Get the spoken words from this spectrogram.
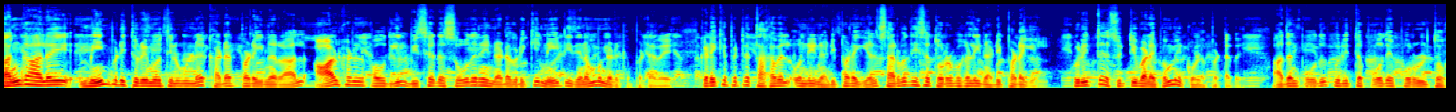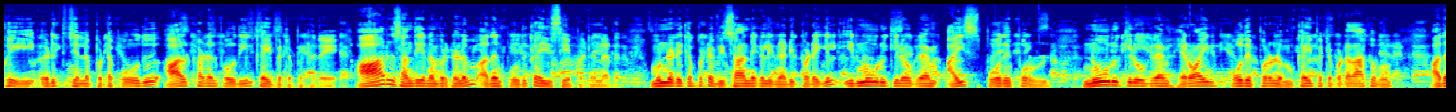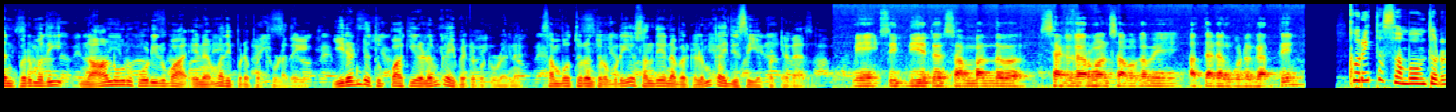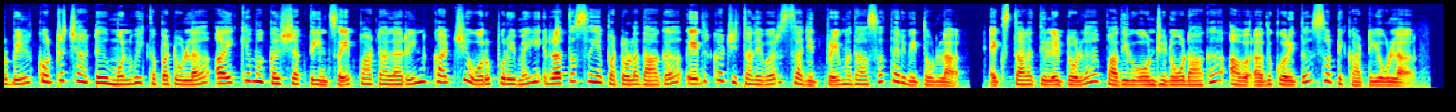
தங்காலை மீன்பிடி துறைமுகத்தில் உள்ள கடற்படையினரால் ஆழ்கடல் பகுதியில் விசேட சோதனை நடவடிக்கை நேற்று தினம் முன்னெடுக்கப்பட்டது. கிடைக்கப்பெற்ற தகவல் ஒன்றின் அடிப்படையில் சர்வதேச தொடர்புகளின் அடிப்படையில் குறித்த சுற்றி வளைப்பும் மேற்கொள்ளப்பட்டது அதன்போது குறித்த போதைப் பொருள் தொகை எடுத்துச் செல்லப்பட்ட போது ஆழ்கடல் பகுதியில் கைப்பற்றப்பட்டது. ஆறு சந்தேக நபர்களும் அதன் போது கைது செய்யப்பட்டனர். முன்னெடுக்கப்பட்ட விசாரணைகளின் அடிப்படையில் இருநூறு கிலோகிராம் ஐஸ் போதைப் பொருள் நூறு கிலோகிராம் ஹெராயின் போதைப் பொருளும் கைப்பற்றப்பட்டதாகவும் அதன் பெறுமதி நானூறு கோடி ரூபாய் என மதிப்பிடப்பட்டுள்ளது. இரண்டு துப்பாக்கிகளும் கைப்பற்றப்பட்டுள்ளன. சம்பவத்துடன் தொடர்புடைய சந்தேக நபர்களும் கைது செய்யப்பட்டனர். குறித்த சம்பவம் தொடர்பில் குற்றச்சாட்டு முன்வைக்கப்பட்டுள்ள ஐக்கிய மக்கள் சக்தியின் செயற்பாட்டாளரின் கட்சி உறுப்புரிமை ரத்து செய்யப்பட்டுள்ளதாக எதிர்க்கட்சித் தலைவர் சஜித் பிரேமதாச தெரிவித்துள்ளார். எக்ஸ்தலத்தில் இட்டுள்ள பதிவு ஒன்றினூடாக அவர் அது குறித்து சுட்டிக்காட்டியுள்ளார்.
